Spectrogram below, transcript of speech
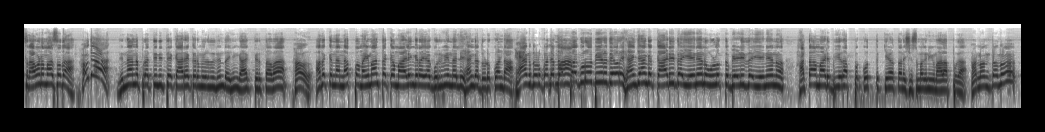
ಶ್ರಾವಣ ಮಾಸದ. ಹೌದಾ. ದಿನಾನ ಪ್ರತಿನಿತ್ಯ ಕಾರ್ಯಕ್ರಮ ಇರೋದ್ರಿಂದ ಹಿಂಗ ಆಗ್ತಿರ್ತಾವ. ಹೌದು. ಅದಕ್ಕೆ ನನ್ನಪ್ಪ ಮೈಮಾಂತಕ್ಕ ಮಾಳಿಂಗರಯ್ಯ ಗುರುವಿನಲ್ಲಿ ಹೆಂಗ ದುಡ್ಕೊಂಡ. ಹೆಂಗ್ ದುಡ್ಕೊಂಡ ಗುರು ಬೀರ ದೇವರ ಹೆಂಗ ಹೆಂಗ ಕಾಡಿದ ಏನೇನು ಉಳುಕ್ ಬೇಡಿದ ಏನೇನು ಹಠ ಮಾಡಿ ಬೀರಪ್ಪ ಕೂತ್ ಕೇಳ್ತಾನೆ ಶಿಶುಮಗನಿಗೆ ಮಾಳಪ್ಪಗ. ಅನ್ನೋಂಥದ್ದು?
